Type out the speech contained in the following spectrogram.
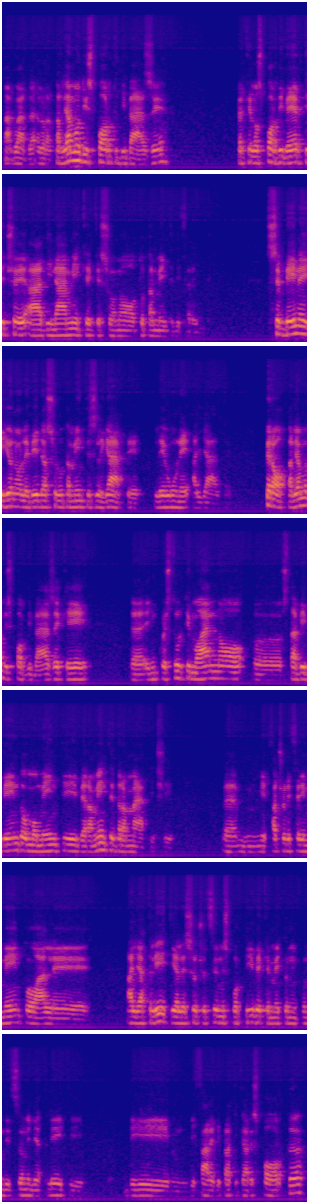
Ma guarda, allora parliamo di sport di base, perché lo sport di vertice ha dinamiche che sono totalmente differenti. Sebbene io non le veda assolutamente slegate le une agli altri. Però parliamo di sport di base che eh, in quest'ultimo anno eh, sta vivendo momenti veramente drammatici. Eh, mi faccio riferimento alle, agli atleti, alle associazioni sportive che mettono in condizione gli atleti di, di fare, di praticare sport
